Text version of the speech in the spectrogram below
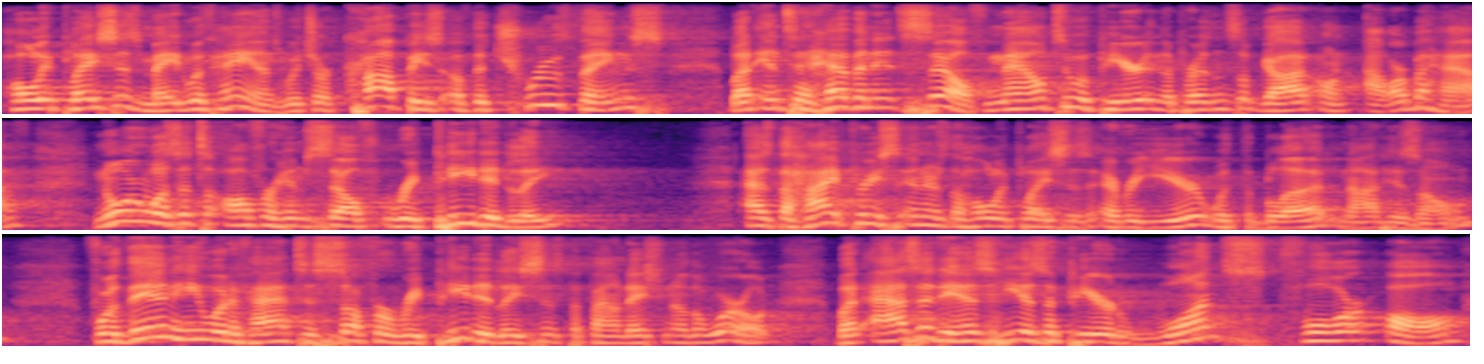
holy places made with hands, which are copies of the true things, but into heaven itself, now to appear in the presence of God on our behalf. Nor was it to offer himself repeatedly as the high priest enters the holy places every year with the blood, not his own. For then he would have had to suffer repeatedly since the foundation of the world. But as it is, he has appeared once for all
